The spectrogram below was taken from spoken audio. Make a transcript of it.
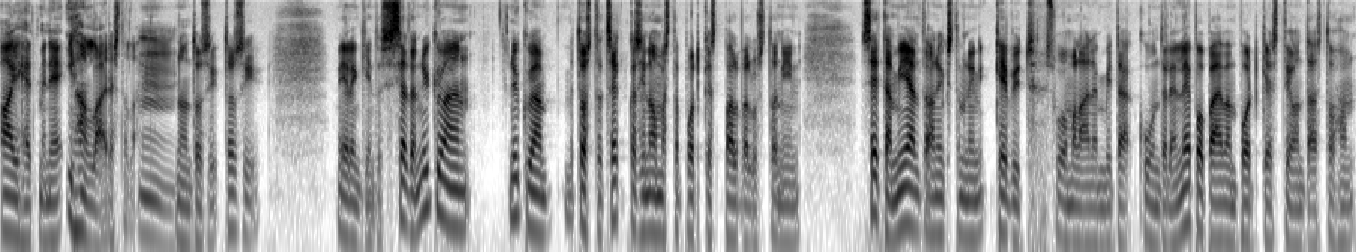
aiheet menee ihan laidasta laitaan. Mm. Ne on tosi, tosi mielenkiintoisia. Sieltä nykyään, nykyään tuosta tsekkasin omasta podcast-palvelusta, niin Setä Mieltä on yksi tämmöinen kevyt suomalainen, mitä kuuntelen. Lepopäivän podcasti on taas tuohon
